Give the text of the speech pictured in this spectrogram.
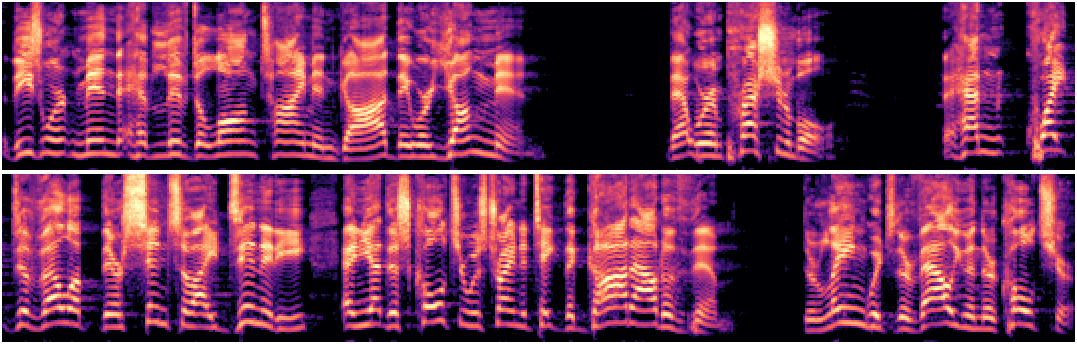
These weren't men that had lived a long time in God, they were young men that were impressionable, that hadn't quite developed their sense of identity, and yet this culture was trying to take the God out of them their language, their value, and their culture.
